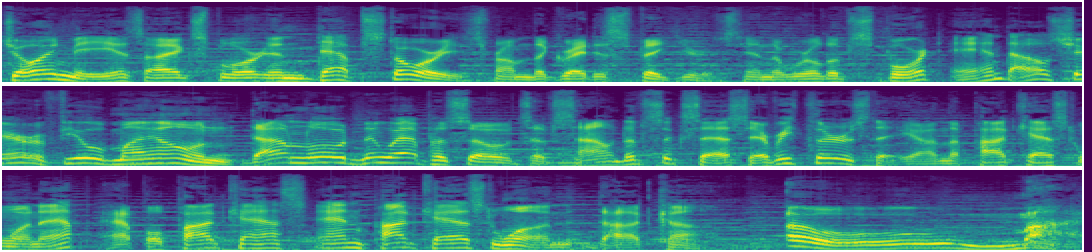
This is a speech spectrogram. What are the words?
Join me as I explore in depth stories from the greatest figures in the world of sport, and I'll share a few of my own. Download new episodes of Sound of Success every Thursday on the Podcast One app, Apple Podcasts, and PodcastOne.com. Oh my!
